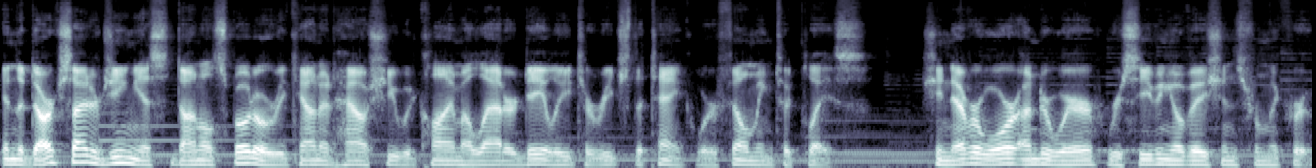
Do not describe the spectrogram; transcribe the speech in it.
In The Dark Side of Genius, Donald Spoto recounted how she would climb a ladder daily to reach the tank where filming took place. She never wore underwear, receiving ovations from the crew.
